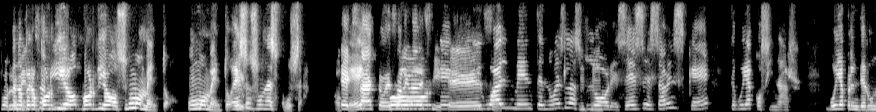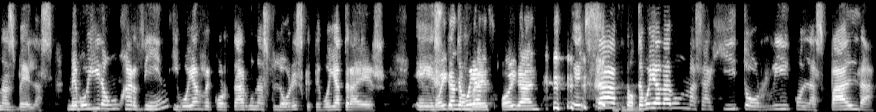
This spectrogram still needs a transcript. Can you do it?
por lo pero por, Dios, por Dios, un momento, un momento, eso es una excusa. Exacto, eso le iba a decir. Igualmente, no es las flores, es, ¿sabes qué? Te voy a cocinar. voy a prender unas velas, me voy a ir a un jardín y voy a recortar unas flores que te voy a traer. Este, oigan, hombres, oigan. Exacto, te voy a dar un masajito rico en la espalda.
